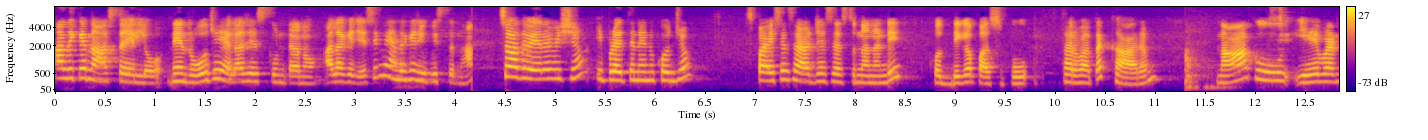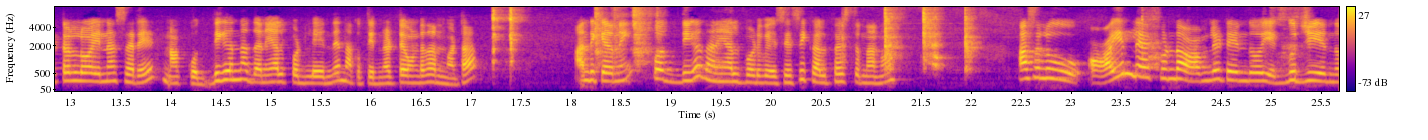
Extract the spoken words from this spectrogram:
అందుకే నా స్టైల్లో నేను రోజు ఎలా చేసుకుంటానో అలాగే చేసి మీ అందరికీ చూపిస్తున్నా. సో అది వేరే విషయం. ఇప్పుడైతే నేను కొంచెం స్పైసెస్ యాడ్ చేసేస్తున్నానండి. కొద్దిగా పసుపు తర్వాత కారం నాకు ఏ వంటల్లో అయినా సరే నాకు కొద్దిగా ధనియాల పొడి లేనిదే నాకు తిన్నట్టే ఉండదు అనమాట అందుకని కొద్దిగా ధనియాల పొడి వేసేసి కలిపేస్తున్నాను. అసలు ఆయిల్ లేకుండా ఆమ్లెట్ ఏందో ఎగ్ బుర్జీ ఏందో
